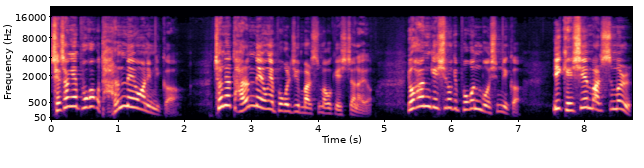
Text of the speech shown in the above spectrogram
세상의 복하고 다른 내용 아닙니까? 전혀 다른 내용의 복을 지금 말씀하고 계시잖아요. 요한계시록의 복은 무엇입니까? 이 계시의 말씀을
